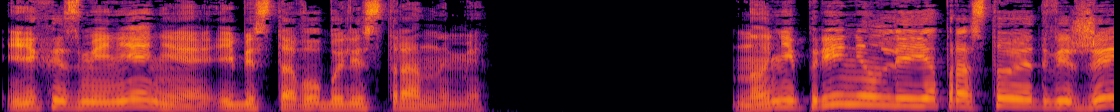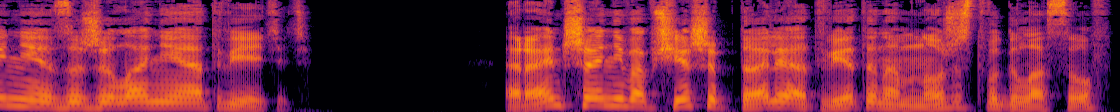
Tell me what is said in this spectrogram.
Их изменения и без того были странными. Но не принял ли я простое движение за желание ответить? Раньше они вообще шептали ответы на множество голосов.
